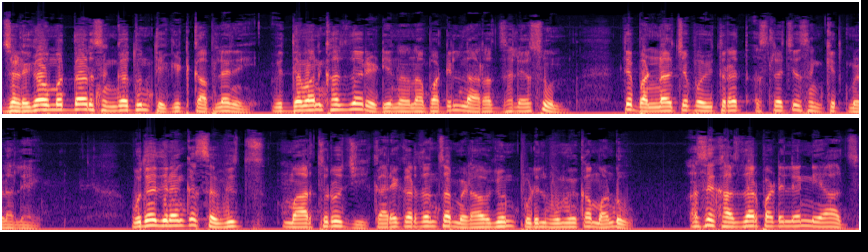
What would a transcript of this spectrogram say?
जळगाव मतदारसंघातून तिकीट कापल्याने विद्यमान खासदार रेड्डी नाना पाटील नाराज झाले असून ते बंडाच्या पवित्र्यात असल्याचे संकेत मिळाले आहे. उद्या दिनांक सव्वीस मार्च रोजी कार्यकर्त्यांचा मेळावा घेऊन पुढील भूमिका मांडू असे खासदार पाटील यांनी आज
